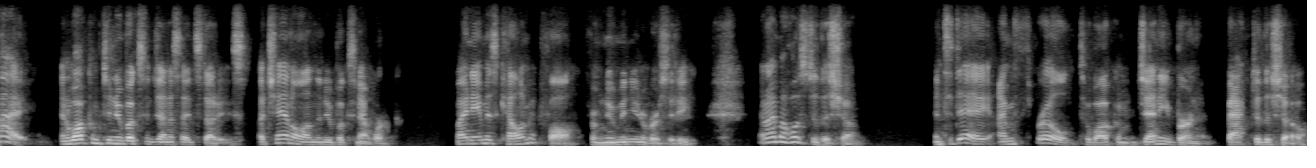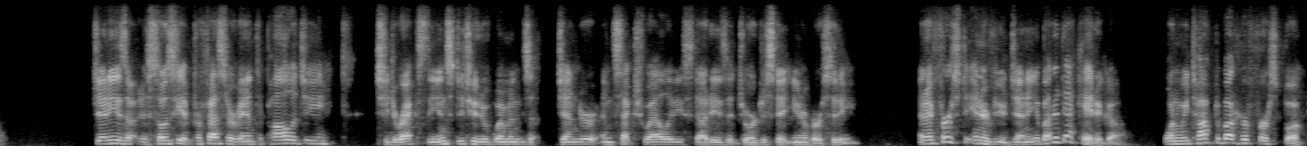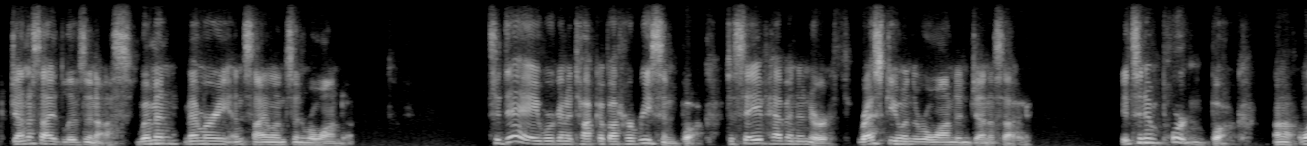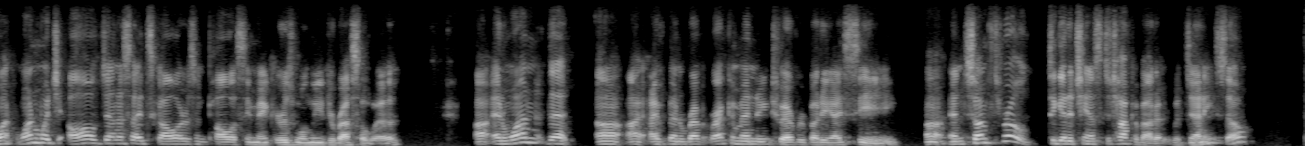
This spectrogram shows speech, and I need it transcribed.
Hi, and welcome to New Books in Genocide Studies, a channel on the New Books Network. My name is Kelly McFall from Newman University, and I'm a host of the show. And today I'm thrilled to welcome Jennie Burnet back to the show. Jennie is an associate professor of anthropology. She directs the Institute of Women's Gender and Sexuality Studies at Georgia State University. And I first interviewed Jenny about a decade ago when we talked about her first book, Genocide Lives in Us Women, Memory, and Silence in Rwanda. Today, we're going to talk about her recent book, To Save Heaven and Earth Rescue in the Rwandan Genocide. It's an important book, uh, one, one which all genocide scholars and policymakers will need to wrestle with, uh, and one that uh, I, have been re- recommending to everybody I see. Uh, and so I'm thrilled to get a chance to talk about it with Jennie. So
